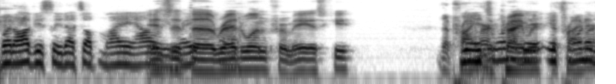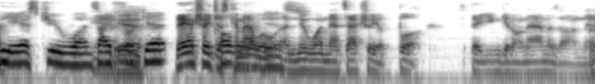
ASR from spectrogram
but obviously that's up my alley. Is it right? the red Uh, one from ASQ? The Yeah, primer. it's one primer. of the, it's one primer. of the ASQ ones. I Yeah. forget. They actually just came out with a new one that's actually a book that you can get on Amazon now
